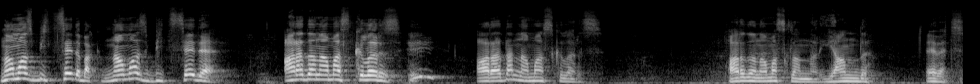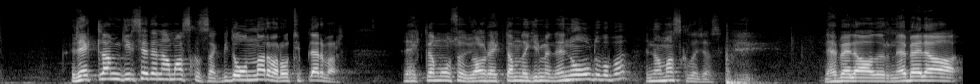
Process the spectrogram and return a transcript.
Namaz bitse de bak namaz bitse de arada namaz kılarız. Arada namaz kılarız. Arada namaz kılanlar yandı. Evet. Reklam girse de namaz kılsak. Bir de onlar var, o tipler var. Reklam olsa ya reklamda girme. E ne oldu baba? E, namaz kılacağız. Ne beladır, ne bela.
